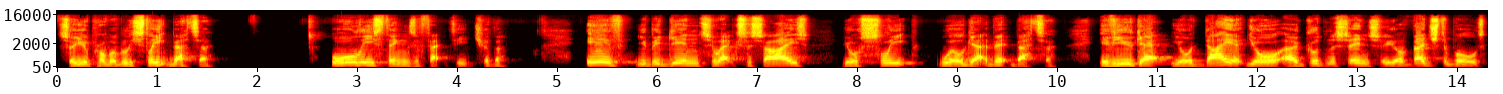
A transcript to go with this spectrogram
So you'll probably sleep better. All these things affect each other. If you begin to exercise, your sleep will get a bit better. If you get your diet, your uh, goodness in, so your vegetables,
